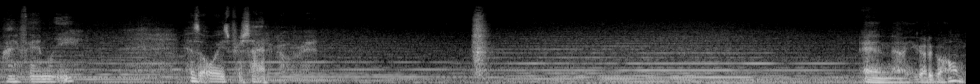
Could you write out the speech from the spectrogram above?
my family, has always presided over it. And now you gotta go home.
